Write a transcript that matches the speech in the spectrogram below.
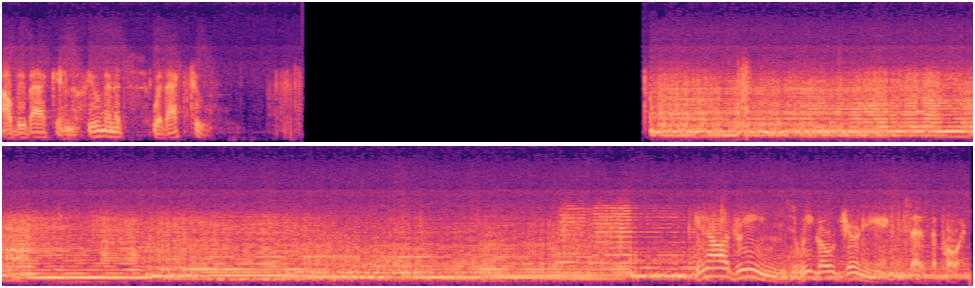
I'll be back in a few minutes with Act Two. In our dreams, we go journeying, says the poet.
